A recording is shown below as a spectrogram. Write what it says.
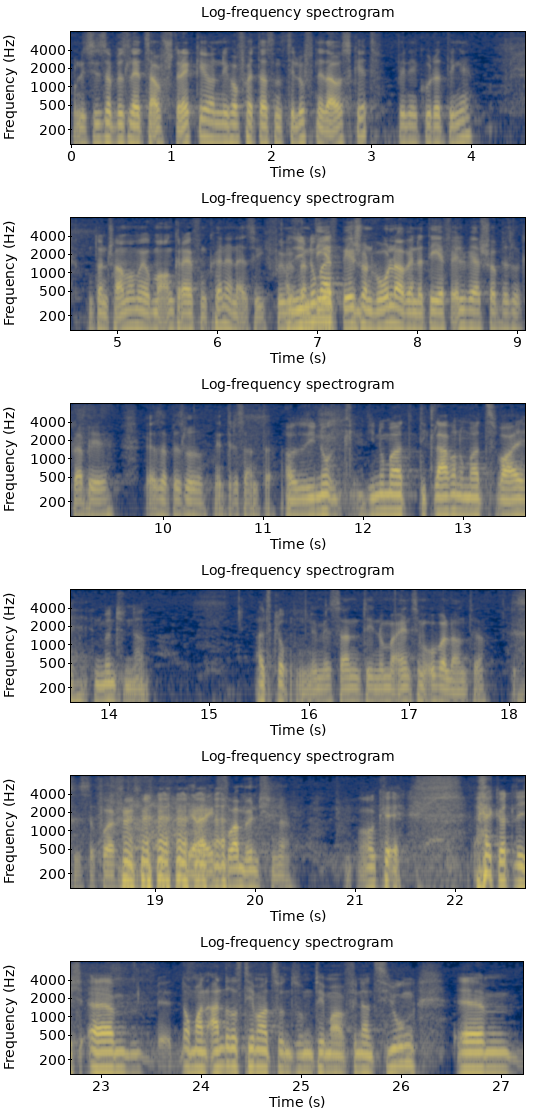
Und es ist ein bisschen jetzt auf Strecke und ich hoffe halt, dass uns die Luft nicht ausgeht. Bin ich guter Dinge. Und dann schauen wir mal, ob wir angreifen können. Also ich fühle mich also beim DFB schon wohl, aber in der DFL wäre es schon ein bisschen, glaube ich, wäre es ein bisschen interessanter. Also die, die Nummer, die klare Nummer zwei in München dann. Als Club. Wir sind die Nummer eins im Oberland, ja. Das ist der Bereich vor München. Ja. Okay. Herr Göttlich, ähm, nochmal ein anderes Thema zum, zum Thema Finanzierung. Ähm,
